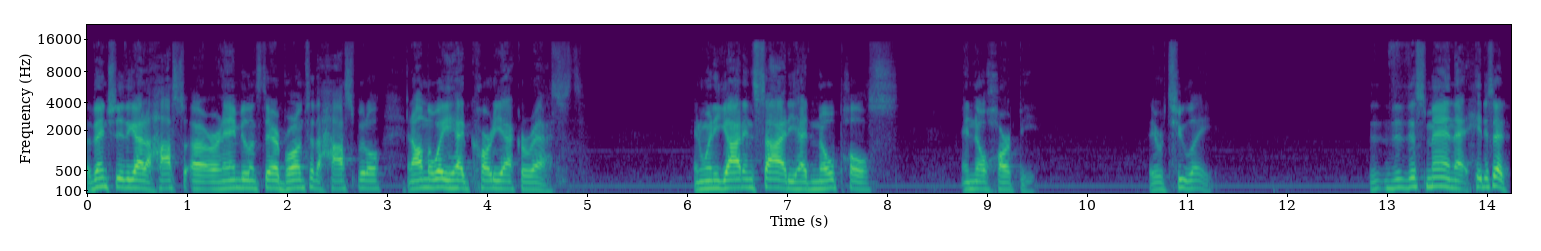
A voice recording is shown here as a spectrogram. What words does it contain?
eventually they got a hosp- uh, or an ambulance there, brought him to the hospital, and on the way he had cardiac arrest. And when he got inside, he had no pulse and no heartbeat. They were too late. This man that he head,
